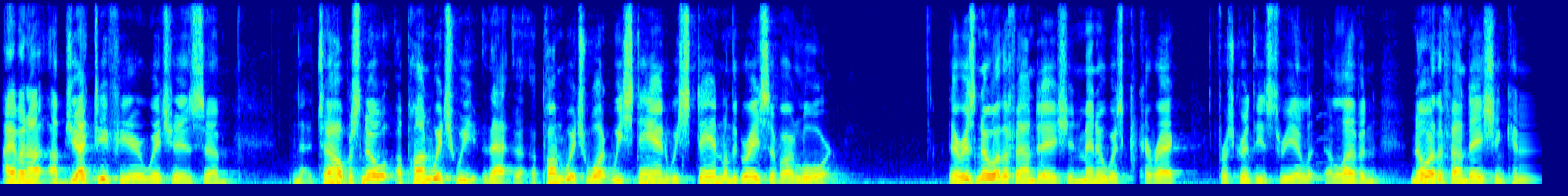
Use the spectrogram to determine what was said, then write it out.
I have an uh, objective here, which is um, to help us know upon which we that uh, upon which what we stand. We stand on the grace of our Lord. There is no other foundation. Menno was correct. 1 Corinthians 3:11. No other foundation can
